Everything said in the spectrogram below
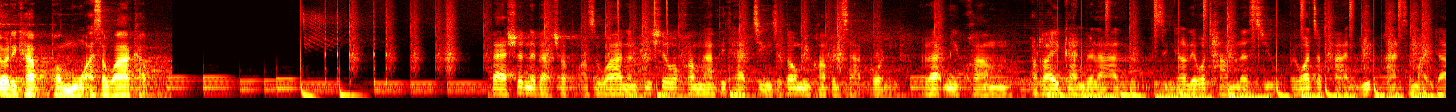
สวัสดีครับ ผมหมูอาสวะครับ แฟชั่นในแบบฉบับของอาสวะนั้นพี่เชื่อว่าความงามที่แท้จริง จะต้องมีความเป็นสากล และมีความไร้การเวลาหรือสิ่งที่เราเรียกว่า timeless อยู่ ไม่ว่าจะผ่านยุคผ่านสมัยใด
